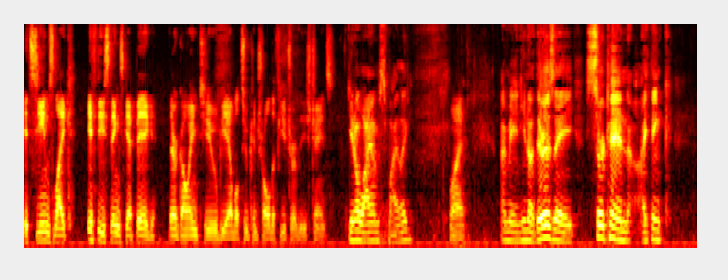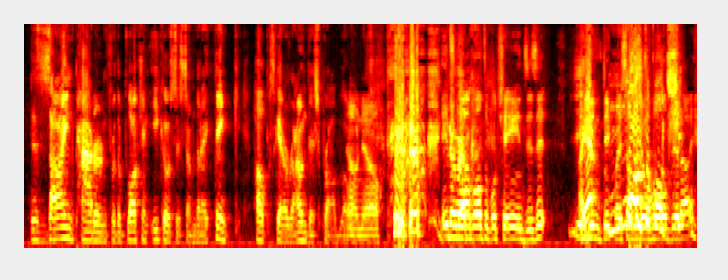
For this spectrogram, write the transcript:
it seems like if these things get big, they're going to be able to control the future of these chains. You know why I'm smiling? Why? I mean, you know, there is a certain, I think, design pattern for the blockchain ecosystem that I think helps get around this problem. Oh no! It's know, not multiple chains, is it? I didn't dig myself into a hole, did I?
